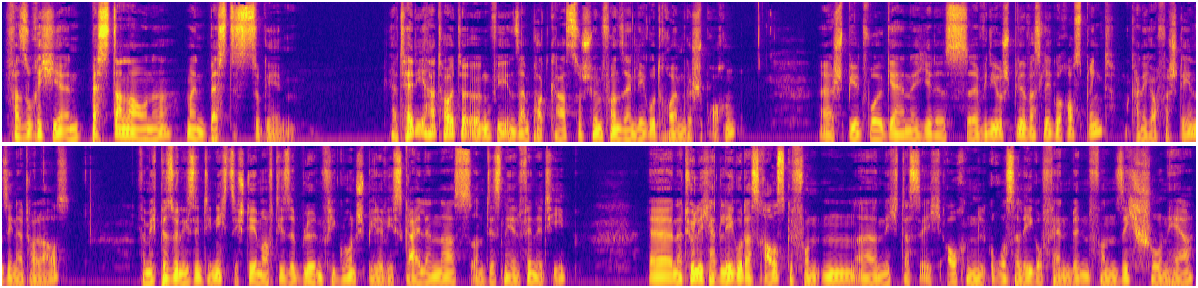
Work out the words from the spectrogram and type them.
versuche ich hier in bester Laune mein Bestes zu geben. Ja, Teddy hat heute irgendwie in seinem Podcast so schön von seinen Lego-Träumen gesprochen. Er spielt wohl gerne jedes äh, Videospiel, was Lego rausbringt. Kann ich auch verstehen, sehen ja toll aus. Für mich persönlich sind die nichts. Ich stehe immer auf diese blöden Figurenspiele wie Skylanders und Disney Infinity. Äh, natürlich hat Lego das rausgefunden. Äh, nicht, dass ich auch ein großer Lego-Fan bin, von sich schon her.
